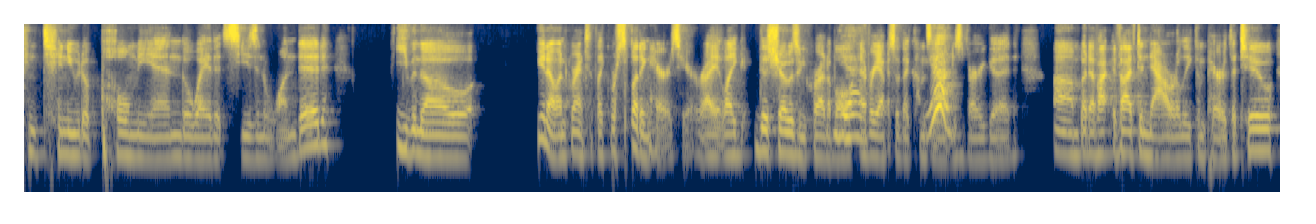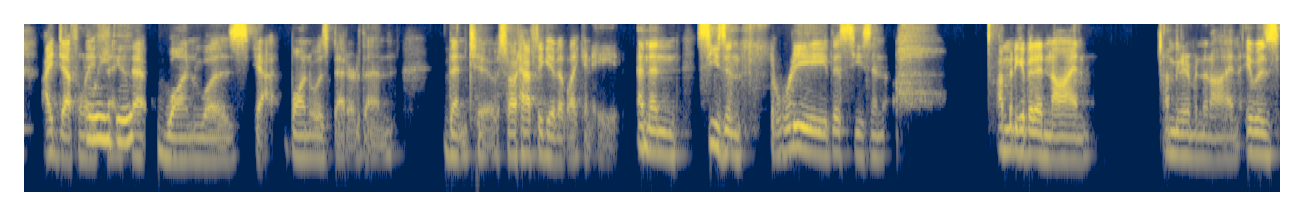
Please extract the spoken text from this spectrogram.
continue to pull me in the way that season one did, even though, you know, and granted, like we're splitting hairs here, right? Like this show is incredible. Yeah. Every episode that comes yeah. out is very good. Um, but if I if I have to narrowly compare the two, I definitely we think do. that one was, yeah, one was better than than two. So I'd have to give it like an eight. And then season three, this season, oh, I'm gonna give it a nine. I'm gonna give it a nine. It was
